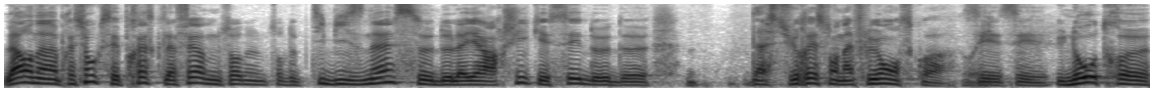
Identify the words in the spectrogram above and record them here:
Là, on a l'impression que c'est presque l'affaire d'une sorte, sorte, de petit business de la hiérarchie qui essaie de, d'assurer son influence. quoi. C'est une autre,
